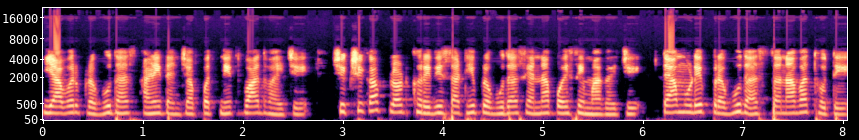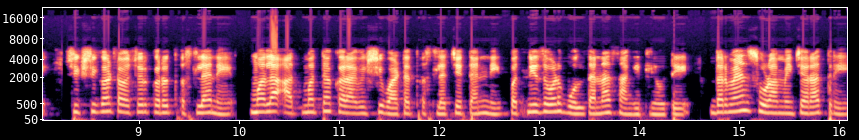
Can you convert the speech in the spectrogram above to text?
यावर प्रभुदास आणि त्यांच्या पत्नीत वाद व्हायचे. शिक्षिका प्लॉट खरेदीसाठी प्रभुदास यांना पैसे मागायचे. त्यामुळे प्रभुदास तणावात होते. शिक्षिका टॉर्चर करत असल्याने मला आत्महत्या करावीशी वाटत असल्याचे त्यांनी पत्नीजवळ बोलताना सांगितले होते. दरम्यान सोळा मेच्या रात्री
